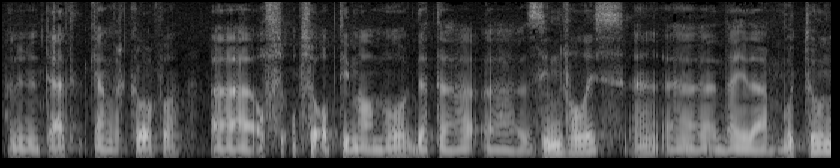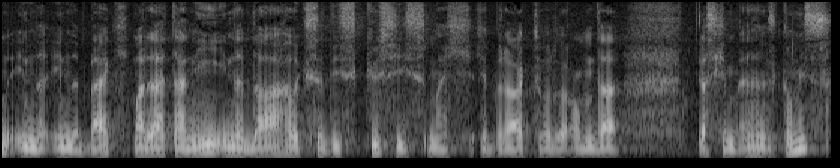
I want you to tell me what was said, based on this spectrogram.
van hun tijd kan verkopen, uh, of op zo optimaal mogelijk, dat dat uh, zinvol is. Hè, uh, dat je dat moet doen in de, in de back. Maar dat dat niet in de dagelijkse discussies mag gebruikt worden. Omdat, als je... Kom eens.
